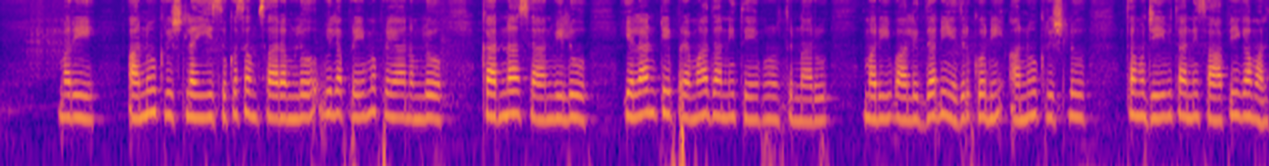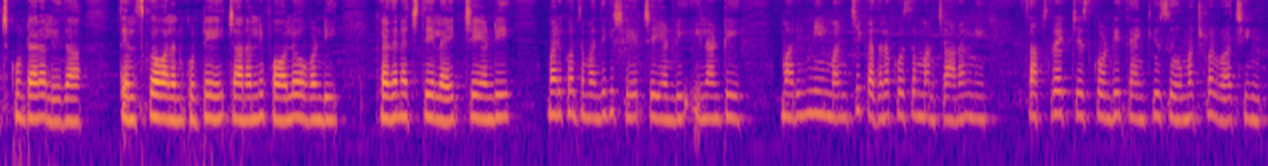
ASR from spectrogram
మరి అను కృష్ణ ఈ సుఖ సంసారంలో వీళ్ళ ప్రేమ ప్రయాణంలో కర్ణ శాన్విలు ఎలాంటి ప్రమాదాన్ని తేబోతున్నారు? మరి వాళ్ళిద్దరిని ఎదుర్కొని అను క్రిష్లు తమ జీవితాన్ని సాఫీగా మలుచుకుంటారా లేదా తెలుసుకోవాలనుకుంటే ఛానల్ని ఫాలో అవ్వండి. కథ నచ్చితే లైక్ చేయండి. మరి కొంతమందికి షేర్ చేయండి. ఇలాంటి మరిన్ని మంచి కథల కోసం మన ఛానల్ని సబ్స్క్రైబ్ చేసుకోండి. Thank you so much for watching.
